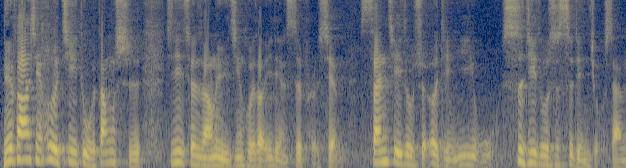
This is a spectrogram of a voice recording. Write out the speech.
你会发现二季度当时经济成长率已经回到一点四 percent，三季度是二点一五，四季度是四点九三，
